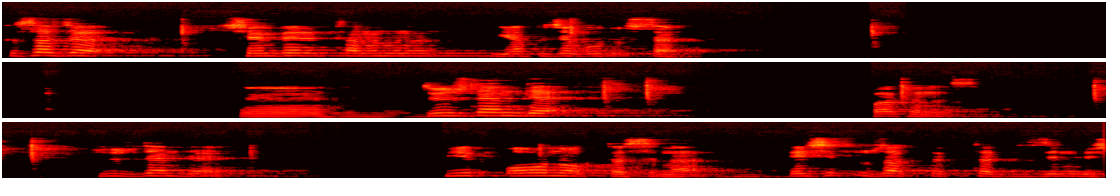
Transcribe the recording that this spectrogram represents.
Kısaca çemberin tanımını yapacak olursak e, düzlemde bakınız düzlemde bir O noktasına eşit uzaklıkta dizilmiş,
